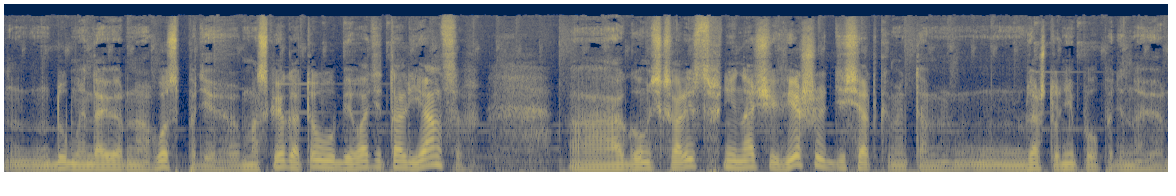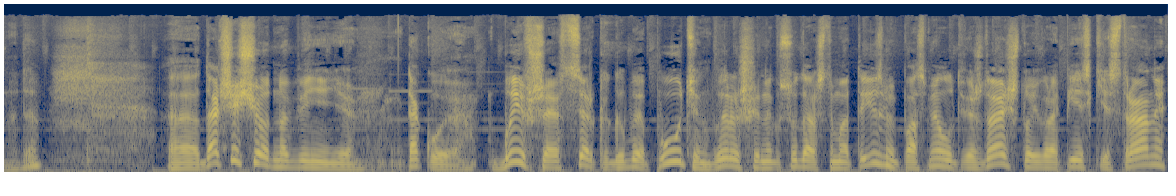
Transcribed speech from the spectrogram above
думая, наверное, господи, в Москве готовы убивать итальянцев, а гомосексуалистов не иначе вешают десятками, там, за что не попади, наверное, да? Э, дальше еще одно обвинение такое. Бывший офицер КГБ Путин, выросший на государственном атеизме, посмел утверждать, что европейские страны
